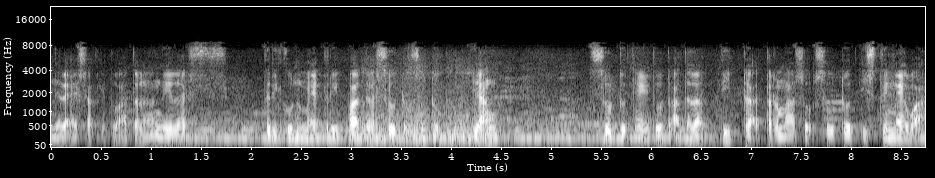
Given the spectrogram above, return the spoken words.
Nilai eksak itu adalah nilai trigonometri pada sudut-sudut yang sudutnya itu adalah tidak termasuk sudut istimewa.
